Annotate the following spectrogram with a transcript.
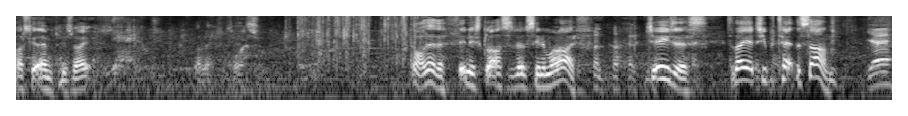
I'll just get them, please, mate. Yeah. Lovely. Cheers. God, they're the thinnest glasses I've ever seen in my life. Jesus. Do they actually protect the sun? Yeah,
